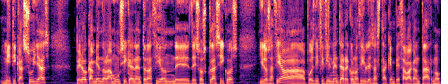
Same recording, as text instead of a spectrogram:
míticas suyas pero cambiando la música y la entonación de, esos clásicos y los hacía pues difícilmente reconocibles hasta que empezaba a cantar, ¿no?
